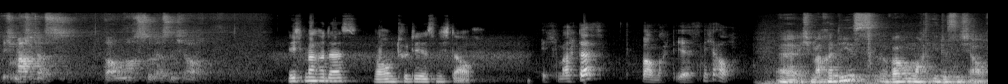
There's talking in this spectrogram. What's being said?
Ich mache das. Warum machst du das nicht auch? Ich mache das. Warum tut ihr es nicht auch? Ich mache das, warum macht ihr es nicht auch? Äh, ich mache dies, warum macht ihr das nicht auch?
